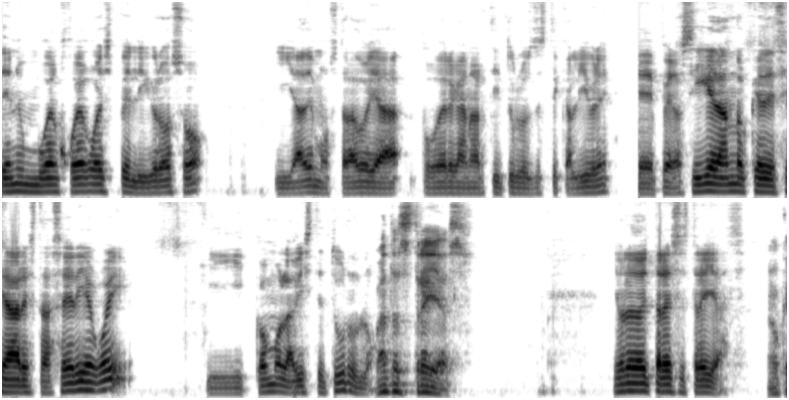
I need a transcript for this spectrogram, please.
tiene un buen juego, es peligroso y ha demostrado ya poder ganar títulos de este calibre. Eh, pero sigue dando que desear esta serie, güey. ¿Y cómo la viste tú, Rulo? ¿Cuántas estrellas? Yo le doy tres estrellas. Ok,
